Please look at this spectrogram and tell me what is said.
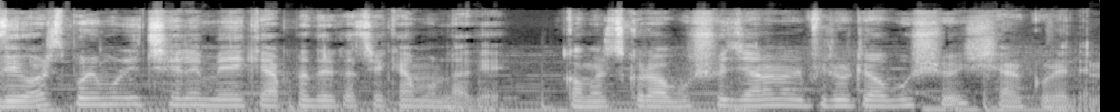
ভিউয়ার্স পরিমণির ছেলে মেয়েকে আপনাদের কাছে কেমন লাগে? কমেন্টস করে অবশ্যই জানান আর ভিডিওটি অবশ্যই শেয়ার করে দিন।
